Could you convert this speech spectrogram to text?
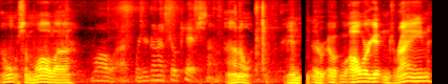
I want some walleye. Walleye. Well, you're going to have to go catch some. I know it. And uh, all we're getting is rain,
